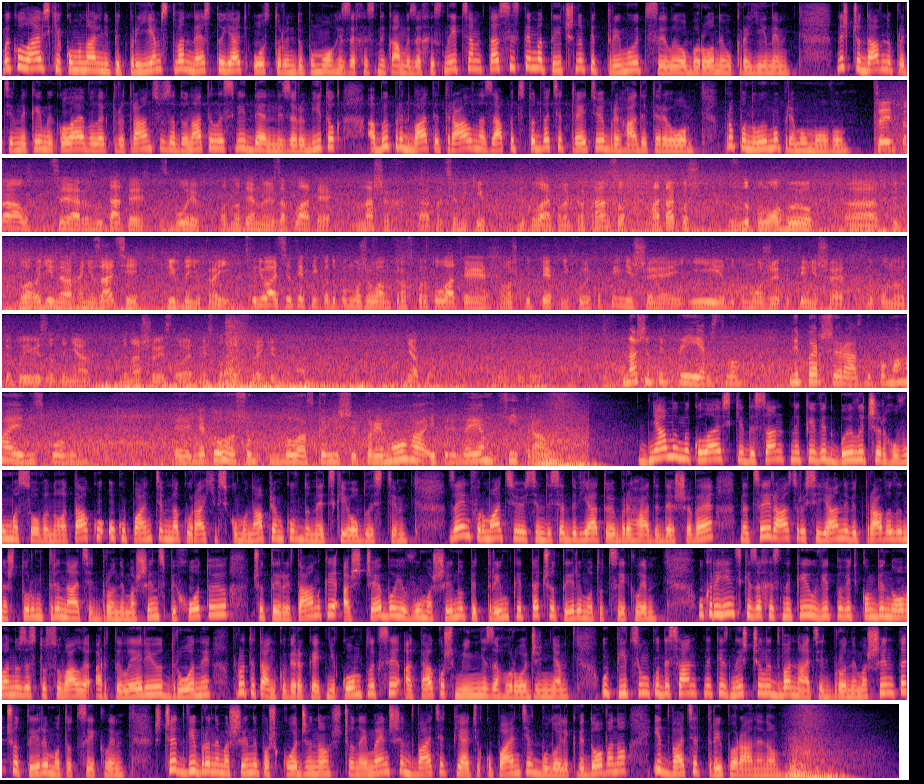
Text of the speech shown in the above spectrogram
Миколаївські комунальні підприємства не стоять осторонь допомоги захисникам і захисницям та систематично підтримують Сили оборони України. Нещодавно працівники Миколаїв електротрансу задонатили свій денний заробіток, аби придбати трал на запит 123-ї бригади ТРО. Пропонуємо пряму мову. Цей трал це результати зборів одноденної зарплати наших е, працівників Миколаїв Електротрансу, а також за допомогою е, благодійної організації Південь України. Сподіваюся, техніка допоможе вам транспортувати важку техніку ефективніше і допоможе ефективніше виконувати бойові завдання для нашої славетної 123-ї бригади. Дякую. Наше підприємство не перший раз допомагає військовим для того, щоб була скоріше перемога і передаємо ці трал. Днями миколаївські десантники відбили чергову масовану атаку окупантів на Курахівському напрямку в Донецькій області. За інформацією 79-ї бригади ДШВ, на цей раз росіяни відправили на штурм 13 бронемашин з піхотою, 4 танки, а ще бойову машину підтримки та 4 мотоцикли. Українські захисники у відповідь комбіновано застосували артилерію, дрони, протитанкові ракетні комплекси, а також мінні загородження. У підсумку десантники знищили 12 бронемашин та 4 мотоцикли. Ще дві бронемашини пошкоджено. Щонайменше 25 окупантів було ліквідовано і 23 поранено.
